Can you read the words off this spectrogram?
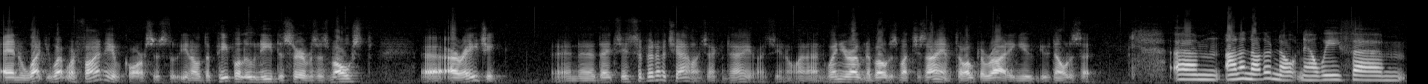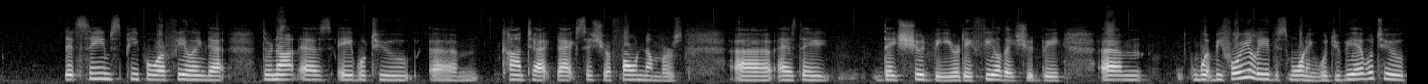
And what what we're finding, of course, is that, you know the people who need the services most uh, are aging, and uh, that's it's a bit of a challenge, I can tell you. As, you know, and, when you're out and about as much as I am, to out to riding, you you notice it. Um, on another note, now we've um, it seems people are feeling that they're not as able to um, contact, access your phone numbers uh, as they they should be, or they feel they should be. Um, before you leave this morning, would you be able to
